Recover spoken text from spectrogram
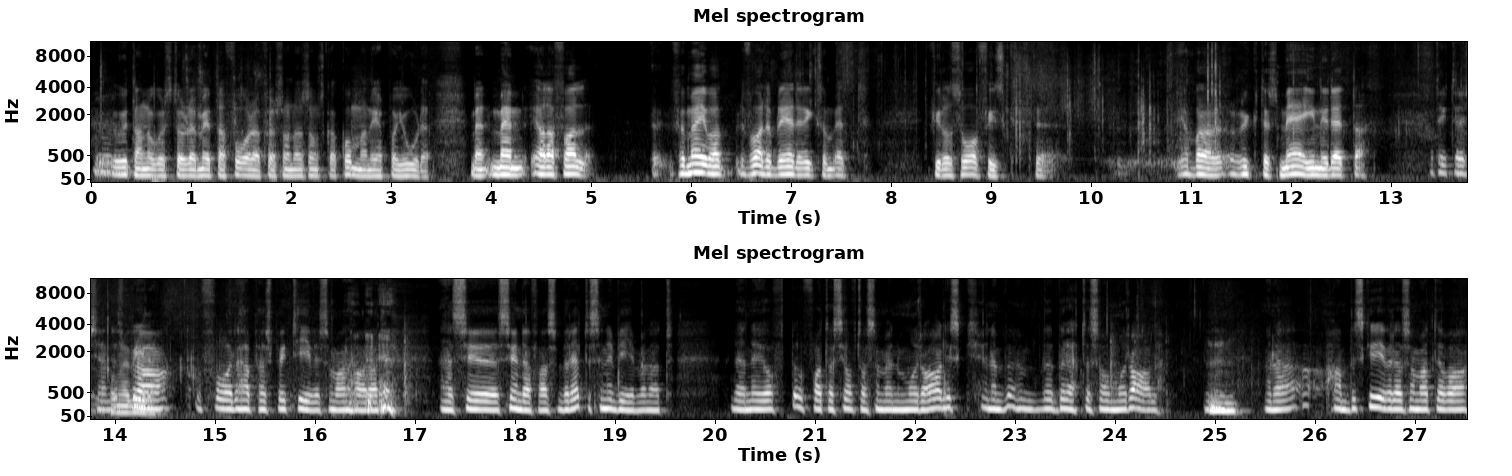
Mm. Utan någon större metaforer för sådana som ska komma ner på jorden. Men, men i alla fall, för mig var, var det, blev det liksom ett filosofiskt, eh, jag bara rycktes med in i detta. Jag tyckte det kändes bra att få det här perspektivet som man har, att den här syndafallsberättelsen i Bibeln, att den är ofta, uppfattas ju ofta som en moralisk, en berättelse om moral. Mm. Men uh, han beskriver det som att det var,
